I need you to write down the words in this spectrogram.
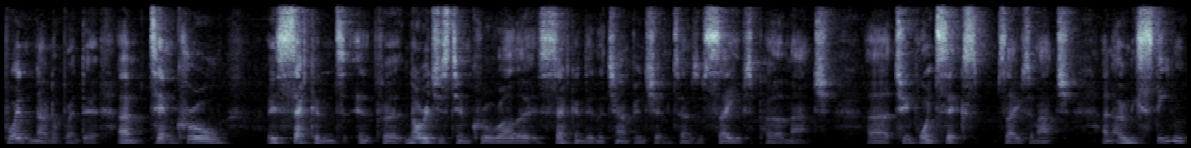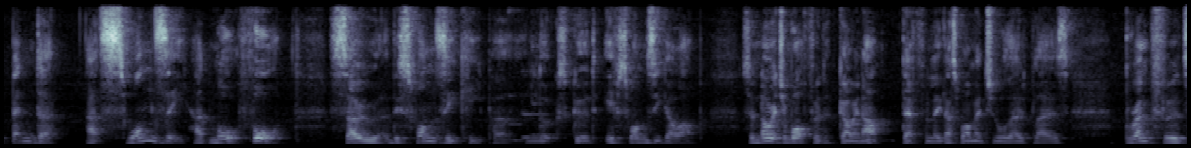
Buen, no, not Buendia. Um, Tim Krul is second in, for Norwich's Tim Krul, rather, is second in the championship in terms of saves per match. Uh, 2.6 saves a match. And only Steven Benda at Swansea had more, four. So the Swansea keeper looks good if Swansea go up. So Norwich and Watford going up, definitely. That's why I mentioned all those players. Brentford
